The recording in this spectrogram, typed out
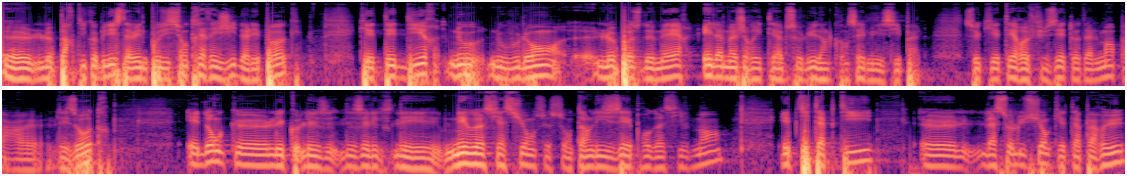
euh, le Parti communiste avait une position très rigide à l'époque, qui était de dire nous, nous voulons euh, le poste de maire et la majorité absolue dans le conseil municipal ce qui était refusé totalement par euh, les autres. Et donc les, négociations se sont enlisées progressivement. Et petit à petit, la solution qui est apparue,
